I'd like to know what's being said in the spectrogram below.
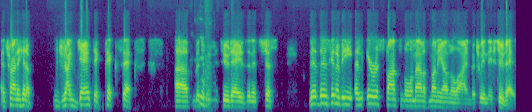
and trying to hit a gigantic pick six uh, between the two days. And it's just there, there's going to be an irresponsible amount of money on the line between these two days.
